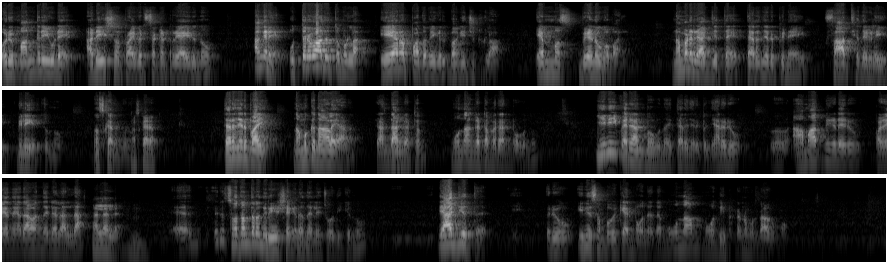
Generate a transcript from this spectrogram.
ഒരു മന്ത്രിയുടെ അഡീഷണൽ പ്രൈവറ്റ് സെക്രട്ടറി ആയിരുന്നു അങ്ങനെ ഉത്തരവാദിത്വമുള്ള ഏറെ പദവികൾ വഹിച്ചിട്ടുള്ള എം എസ് വേണുഗോപാൽ നമ്മുടെ രാജ്യത്തെ തെരഞ്ഞെടുപ്പിനെയും സാധ്യതകളെയും വിലയിരുത്തുന്നു. നമസ്കാരം നമസ്കാരം. തെരഞ്ഞെടുപ്പായി നമുക്ക് നാളെയാണ് രണ്ടാം ഘട്ടം മൂന്നാം ഘട്ടം വരാൻ പോകുന്നു. ഇനി വരാൻ പോകുന്ന ഈ തെരഞ്ഞെടുപ്പിൽ ഞാനൊരു ആം ആദ്മിയുടെ ഒരു പഴയ നേതാവ് എന്ന നിലയിലല്ല നല്ലല്ലേ ഒരു സ്വതന്ത്ര നിരീക്ഷകൻ എന്ന നിലയിൽ ചോദിക്കുന്നു. രാജ്യത്ത് ഒരു ഇനി സംഭവിക്കാൻ പോകുന്നത് മൂന്നാം മോദി ഭരണം ഉണ്ടാകുമോ?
